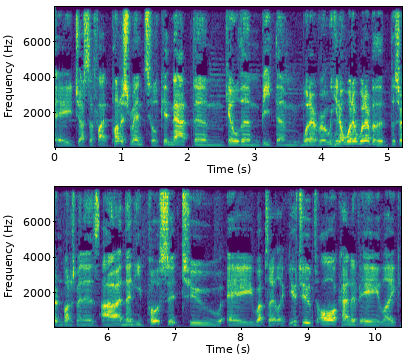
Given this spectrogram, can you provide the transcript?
a justified punishment, he'll kidnap them, kill them, beat them, whatever, you know, whatever the, the certain punishment is. Uh, and then he posts it to a website like YouTube. It's all kind of a like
